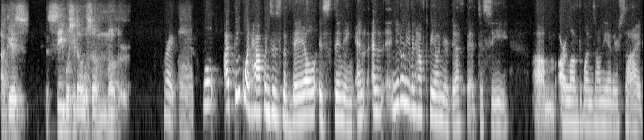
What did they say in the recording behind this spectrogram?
I guess, see what she thought was her mother. Right. Um, Well, I think what happens is the veil is thinning, and and, and you don't even have to be on your deathbed to see um, our loved ones on the other side.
